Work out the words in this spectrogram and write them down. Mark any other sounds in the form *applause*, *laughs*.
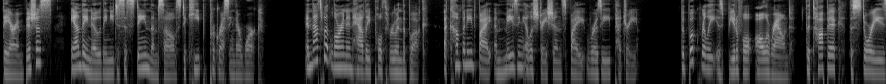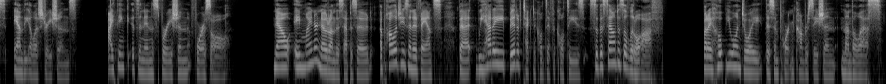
They are ambitious and they know they need to sustain themselves to keep progressing their work. And that's what Lauren and Hadley pull through in the book, accompanied by amazing illustrations by Rosie Petrie. The book really is beautiful all around the topic, the stories, and the illustrations. I think it's an inspiration for us all. Now, a minor note on this episode apologies in advance that we had a bit of technical difficulties, so the sound is a little off. But I hope you will enjoy this important conversation nonetheless.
